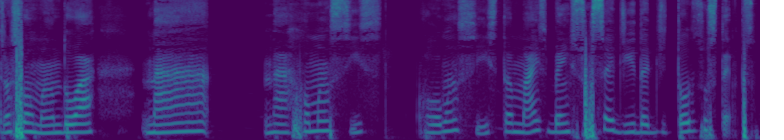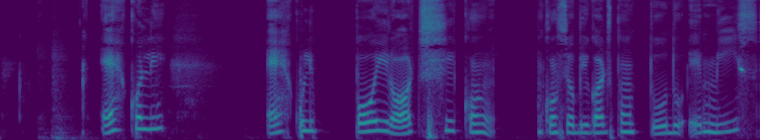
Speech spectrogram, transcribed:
transformando-a na na romancista, romancista mais bem sucedida de todos os tempos. Hércole Hércole Poirot com com seu bigode pontudo, e Miss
